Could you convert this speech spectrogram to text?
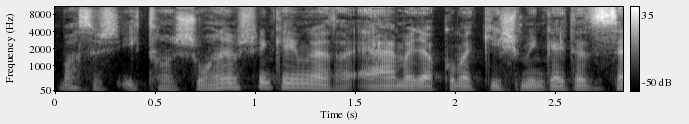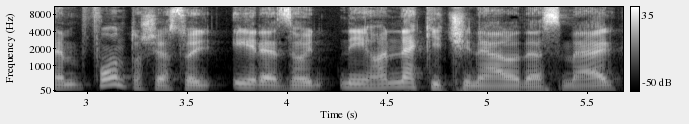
basszus, itthon soha nem sminkelj magad, ha elmegy, akkor meg kisminkelj. Tehát szerintem fontos az, hogy érezze, hogy néha neki csinálod ezt meg,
